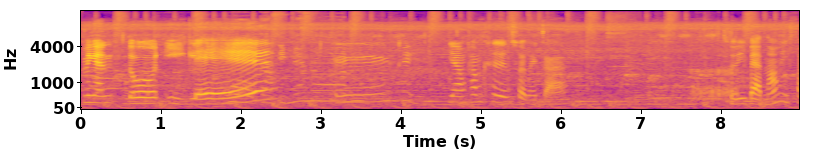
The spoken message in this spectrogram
ไม่งั้นโดนอีกแล้วอีกแน่นอนอืมยามค่ำคืนสวยไหมจ๊ะสวยอีกแบบเนาะมีไฟ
